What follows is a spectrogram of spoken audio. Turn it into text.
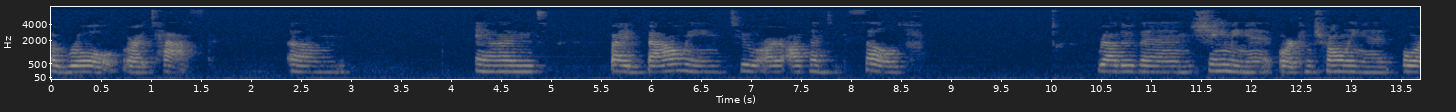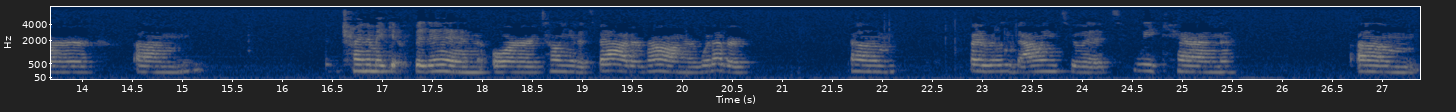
a role or a task. Um, and by bowing to our authentic self, rather than shaming it or controlling it or um, trying to make it fit in or telling it it's bad or wrong or whatever, um, by really bowing to it, we can um,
